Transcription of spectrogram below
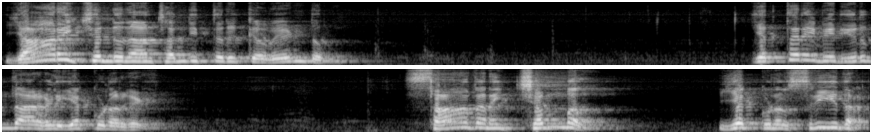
யாரை சென்று நான் சந்தித்திருக்க வேண்டும்? எத்தனை பேர் இருந்தார்கள் இயக்குனர்கள் சாதனை செம்மல் இயக்குனர் ஸ்ரீதர்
